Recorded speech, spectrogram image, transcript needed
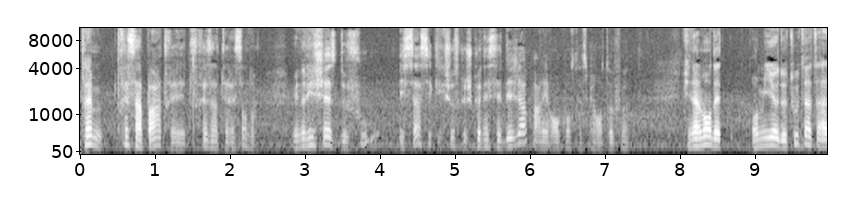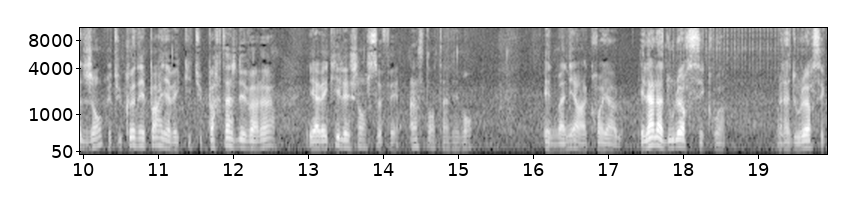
très, très sympa, très, très intéressant. Une richesse de fou, et ça c'est quelque chose que je connaissais déjà par les rencontres espérantophones. Finalement d'être au milieu de tout un tas de gens que tu connais pas et avec qui tu partages des valeurs et avec qui l'échange se fait instantanément et de manière incroyable. Et là, la douleur, c'est quoi? Ben, La douleur, c'est que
